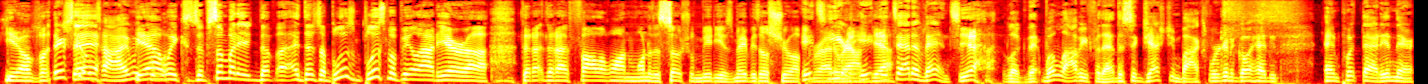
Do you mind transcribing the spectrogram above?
you know, but there's still uh, time. We yeah, because if somebody the, uh, there's a blues bluesmobile out here uh, that I, that I follow on one of the social medias, maybe they'll show up it's and ride here. around. It, yeah. It's at events. Yeah, look, that we'll lobby for that. The suggestion box. We're going to go ahead and, and put that in there.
